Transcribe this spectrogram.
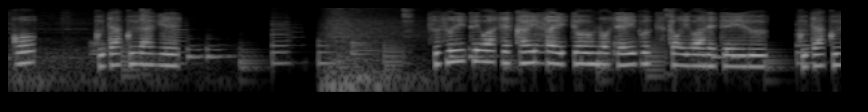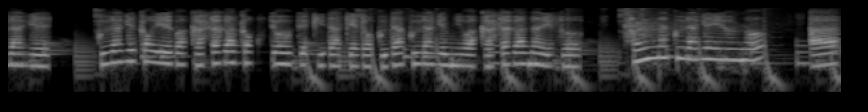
5、クダクラゲ。続いては世界最長の生物と言われている、クダクラゲ。クラゲといえば傘が特徴的だけどクダクラゲには傘がないぞ。そんなクラゲいるの？ああ。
